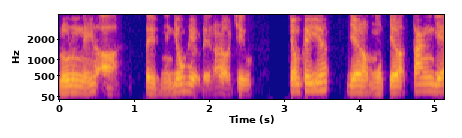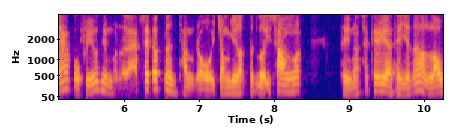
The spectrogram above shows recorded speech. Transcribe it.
Luôn luôn nghĩ là à, tìm những dấu hiệu để nó đảo chiều. Trong khi á, giai đoạn một giai đoạn tăng giá cổ phiếu thì mình đã set up lên thành rồi trong giai đoạn tích lũy xong á, thì nó sẽ kéo dài thời gian rất là lâu.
